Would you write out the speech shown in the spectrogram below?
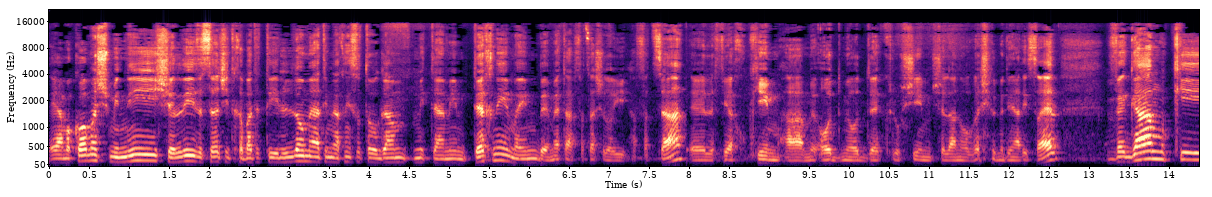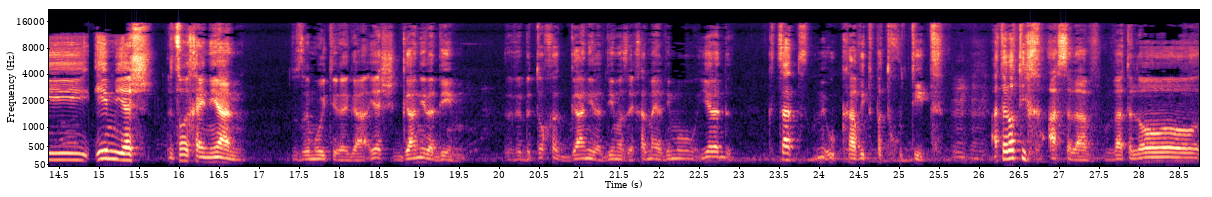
אה, המקום השמיני שלי זה סרט שהתחבטתי לא מעט אם להכניס אותו גם מטעמים טכניים, האם באמת ההפצה שלו היא הפצה, אה, לפי החוקים המאוד מאוד קלושים שלנו ושל מדינת ישראל, וגם כי אם יש, לצורך העניין, זרמו איתי רגע, יש גן ילדים, ובתוך הגן ילדים הזה, אחד מהילדים הוא ילד קצת מעוכב התפתחותית. אתה לא תכעס עליו, ואתה לא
